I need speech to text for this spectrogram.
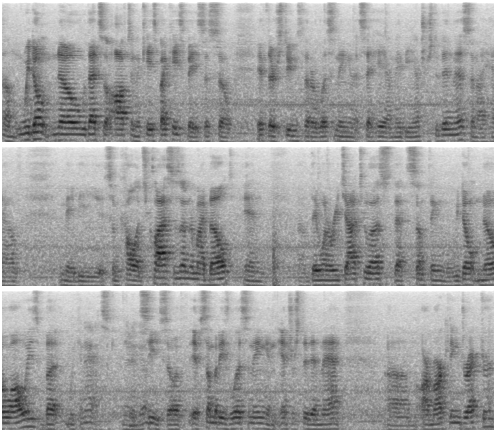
um, we don't know, that's often a case by case basis. So if there's students that are listening and that say, hey, I may be interested in this and I have maybe some college classes under my belt and um, they want to reach out to us, that's something we don't know always, but we can ask There and see. So if, if somebody's listening and interested in that, um, our marketing director,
